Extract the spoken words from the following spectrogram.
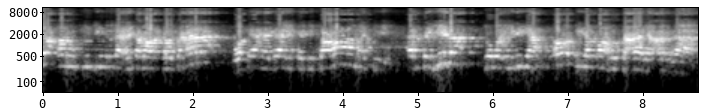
دخلوا في دين الله تبارك وتعالى وكان ذلك بكرامة السيدة جويرية رضي الله تعالى عنها.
